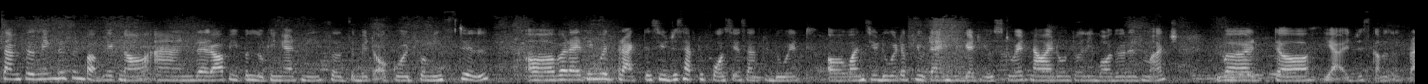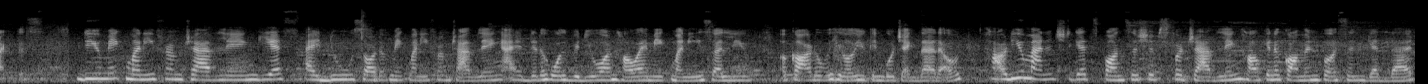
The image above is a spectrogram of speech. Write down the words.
So I'm filming this in public now. And there are people looking at me. So it's a bit awkward for me still. Uh, but I think with practice you just have to force yourself to do it. Uh, once you do it a few times you get used to it. Now I don't really bother as much but uh, yeah it just comes with practice. Do you make money from traveling? Yes, I do sort of make money from traveling. I did a whole video on how I make money, so I'll leave a card over here. You can go check that out. How do you manage to get sponsorships for traveling? How can a common person get that?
